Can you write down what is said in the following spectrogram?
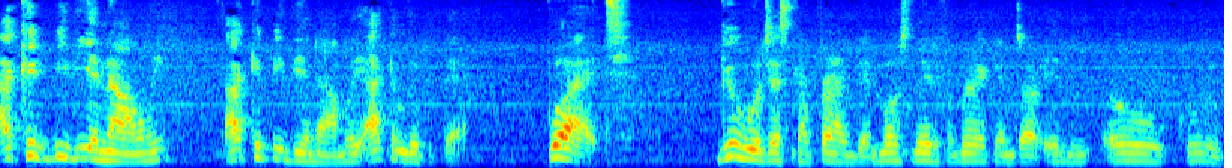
I could be the anomaly. I could be the anomaly. I can live with that. But Google just confirmed that most Native Americans are in the O group.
